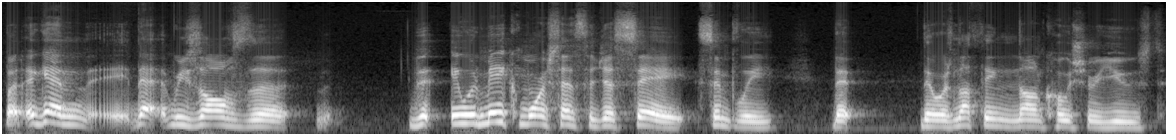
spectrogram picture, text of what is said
But again, that resolves the, the. It would make more sense to just say simply that there was nothing non-kosher used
